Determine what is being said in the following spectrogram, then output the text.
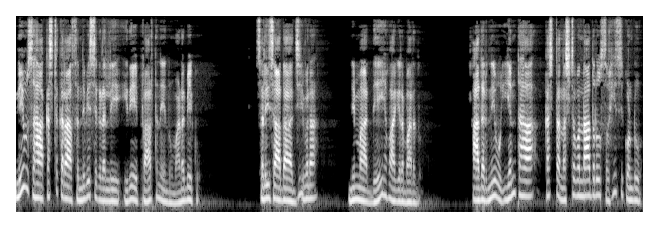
ನೀವು ಸಹ ಕಷ್ಟಕರ ಸನ್ನಿವೇಶಗಳಲ್ಲಿ ಇದೇ ಪ್ರಾರ್ಥನೆಯನ್ನು ಮಾಡಬೇಕು. ಸಲೀಸಾದ ಜೀವನ ನಿಮ್ಮ ಧ್ಯೇಯವಾಗಿರಬಾರದು. ಆದರೆ ನೀವು ಎಂತಹ ಕಷ್ಟ ನಷ್ಟವನ್ನಾದರೂ ಸಹಿಸಿಕೊಂಡು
